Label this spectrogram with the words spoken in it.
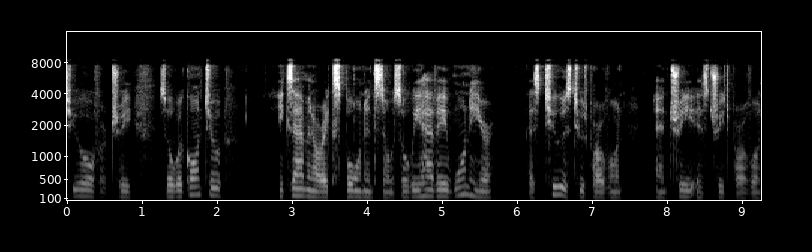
2 over 3. So we're going to examine our exponents now. So we have a 1 here, as 2 is 2 to the power of 1, and 3 is 3 to the power of 1.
